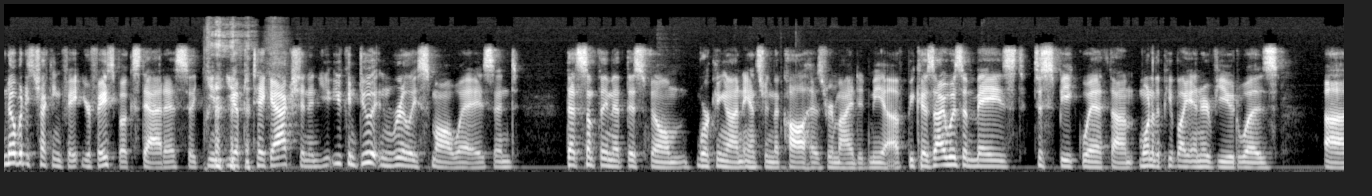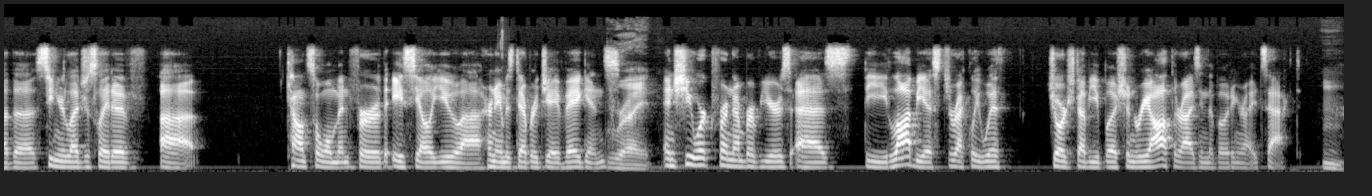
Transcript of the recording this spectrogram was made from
nobody's checking fa- your Facebook status. Like you, you have to take action and you, you can do it in really small ways and that's something that this film, working on answering the call, has reminded me of because I was amazed to speak with um, one of the people I interviewed was uh, the senior legislative uh, councilwoman for the ACLU. Uh, her name is Deborah J. Vagins. Right. And she worked for a number of years as the lobbyist directly with George W. Bush in reauthorizing the Voting Rights Act. Mm.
